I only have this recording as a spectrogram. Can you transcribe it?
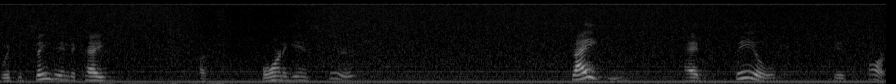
which would seem to indicate a born again spirit, Satan had filled his heart.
